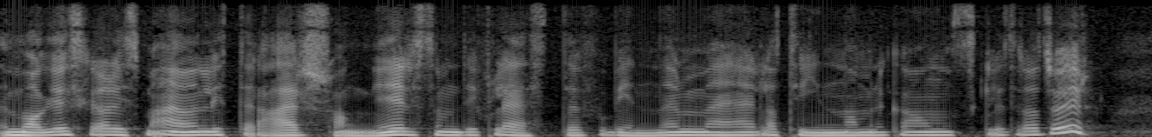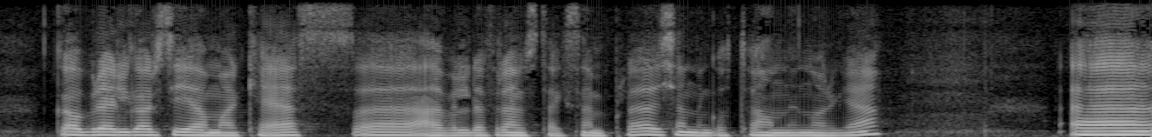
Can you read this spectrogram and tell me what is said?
Magisk realisme er jo en litterær sjanger som de fleste forbinder med latinamerikansk litteratur. Gabriel Garcia Marquez eh, er vel det fremste eksempelet. Jeg kjenner godt til han i Norge. Eh,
